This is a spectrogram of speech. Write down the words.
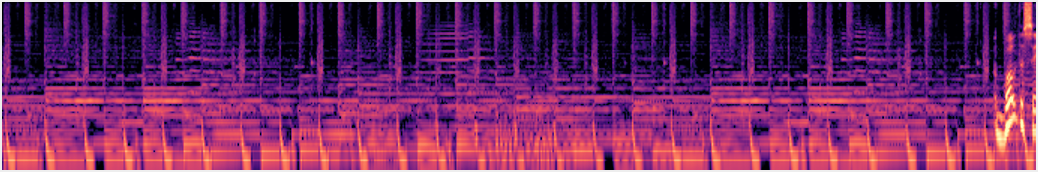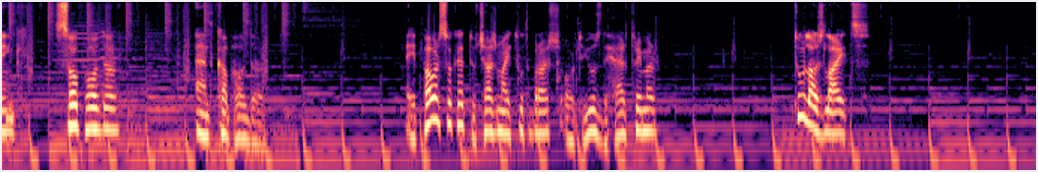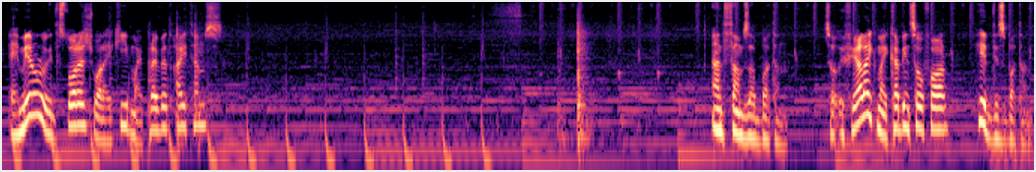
above the sink, soap holder and cup holder. A power socket to charge my toothbrush or to use the hair trimmer. Two large lights. A mirror with storage where I keep my private items. And thumbs up button. So if you like my cabin so far, hit this button.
